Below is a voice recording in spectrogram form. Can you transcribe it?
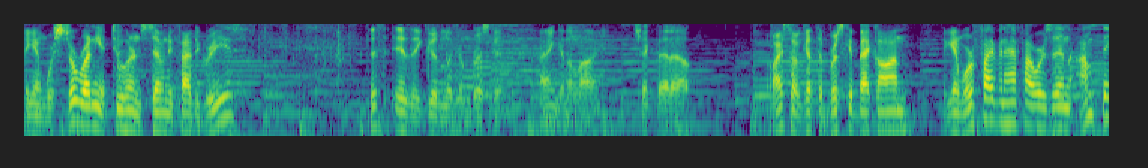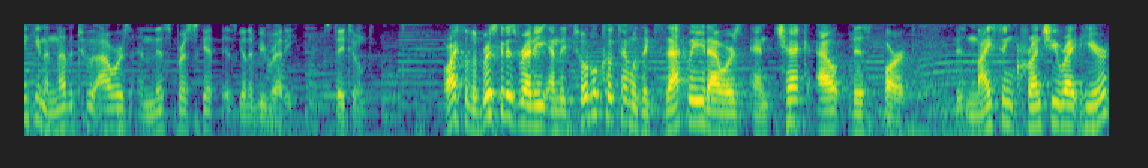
Again, we're still running at 275 degrees. This is a good looking brisket. I ain't gonna lie. Check that out. All right, so I've got the brisket back on. Again, we're five and a half hours in. I'm thinking another two hours and this brisket is gonna be ready. Stay tuned. All right, so the brisket is ready and the total cook time was exactly eight hours and check out this bark. It's nice and crunchy right here,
